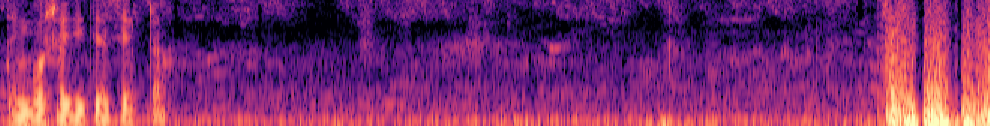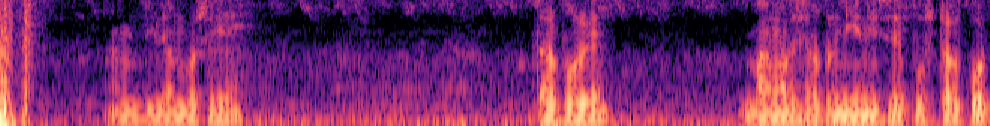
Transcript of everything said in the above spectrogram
তো আমি বসাই দিতেছি একটা। আমি দিলাম বসে। তারপরে বাংলাদেশ অটো নিয়ে নিছে পোস্টাল কোড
